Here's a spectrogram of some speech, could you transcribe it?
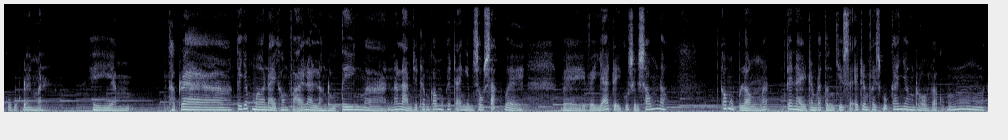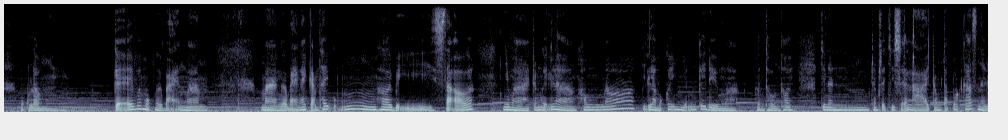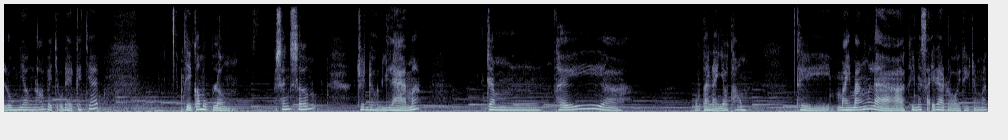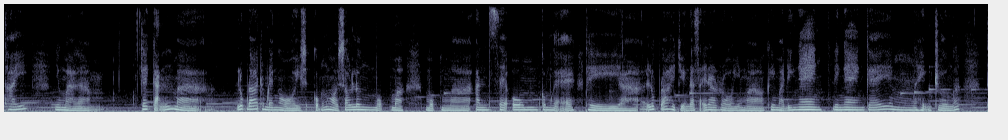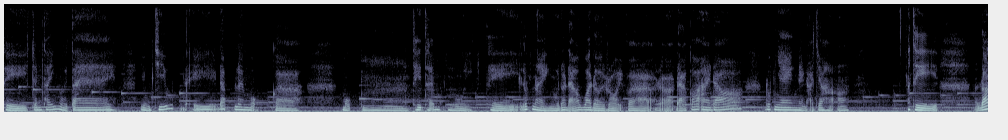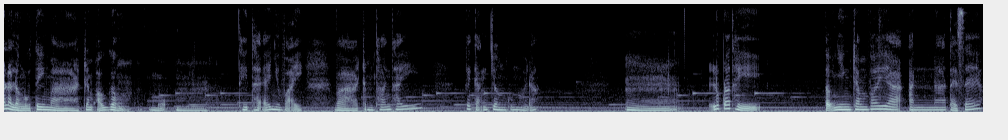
của cuộc đời mình. Thì thật ra cái giấc mơ này không phải là lần đầu tiên mà nó làm cho trâm có một cái trải nghiệm sâu sắc về về về giá trị của sự sống đâu. Có một lần á, cái này trâm đã từng chia sẻ trên facebook cá nhân rồi và cũng một lần kể với một người bạn mà mà người bạn ấy cảm thấy cũng hơi bị sợ nhưng mà trâm nghĩ là không, nó chỉ là một cái, những cái điều mà bình thường thôi. Cho nên trâm sẽ chia sẻ lại trong tập podcast này luôn, nhân nói về chủ đề cái chết. Thì có một lần sáng sớm trên đường đi làm á, trâm thấy à, một tai nạn giao thông. Thì may mắn là khi nó xảy ra rồi thì trâm mới thấy. Nhưng mà à, cái cảnh mà lúc đó trâm đang ngồi cũng ngồi sau lưng một mà một mà anh xe ôm công nghệ. Thì à, lúc đó thì chuyện đã xảy ra rồi nhưng mà khi mà đi ngang đi ngang cái hiện trường á thì trâm thấy người ta dùng chiếu để đắp lên một à, một thi thể một người. Thì lúc này người đó đã qua đời rồi và à, đã có ai đó đốt nhang này nọ cho họ. Thì đó là lần đầu tiên mà trâm ở gần một thi thể như vậy và trong thoáng thấy cái cẳng chân của người đó. Uhm, lúc đó thì tự nhiên trâm với à, anh à, tài xế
